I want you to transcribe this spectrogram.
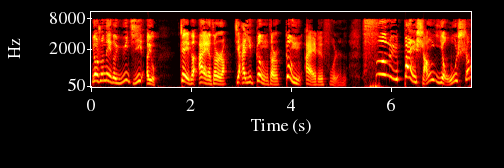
要说那个于吉，哎呦。这个爱字啊，加一更字更爱这妇人了。思虑半晌，有什么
